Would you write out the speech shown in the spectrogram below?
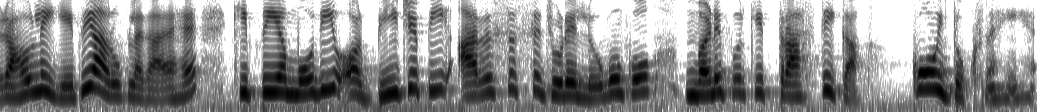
राहुल ने यह भी आरोप लगाया है कि पीएम मोदी और बीजेपी आरएसएस से जुड़े लोगों को मणिपुर की त्रासदी का कोई दुख नहीं है।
